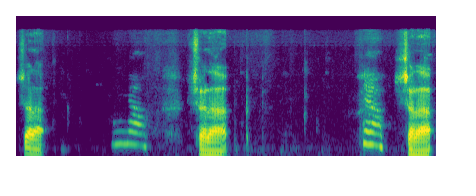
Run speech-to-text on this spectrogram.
Shut up. No. Shut up. No. Shut up.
